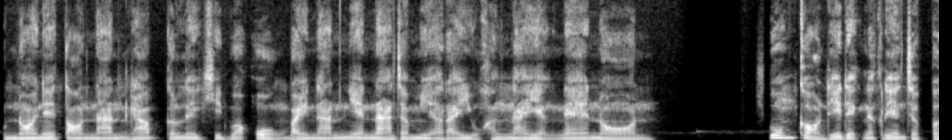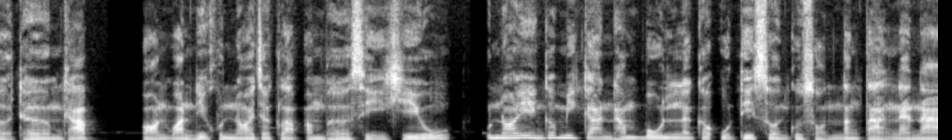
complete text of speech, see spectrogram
คุณน้อยในตอนนั้นครับ ก็เลยคิดว่าโอ่งใบนั้นเนี่ยน่าจะมีอะไรอยู่ข้างในอย่างแน่นอน ช่วงก่อนที่เด็กนักเรียนจะเปิดเทอมครับ ก่อนวันที่คุณน้อยจะกลับอำเภอสีคิ้ว คุณน้อยเองก็มีการทำบุญแล้วก็อุทิศส่วนกุศลต่างๆ นานา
